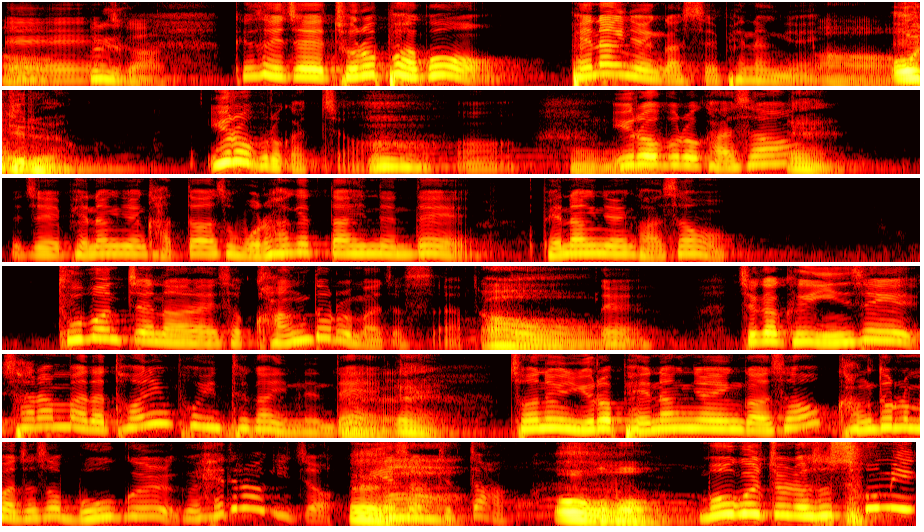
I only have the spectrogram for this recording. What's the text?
어, 예, 예. 그러니까 그래서 이제 졸업하고 배낭여행 갔어요. 배낭여행. 아. 어디로요? 유럽으로 갔죠. 어. 유럽으로 가서 네. 이제 배낭여행 갔다 와서 뭘 하겠다 했는데 배낭여행 가서 두 번째 나라에서 강도를 맞았어요. 아. 어. 네. 제가 그 인생에 사람마다 터닝 포인트가 있는데 네. 네. 저는 유럽 배낭여행 가서 강도를 맞아서 목을 그 헤드락이죠. 네. 위에서 이렇게 딱 오. 어머 목을 졸려서 숨이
